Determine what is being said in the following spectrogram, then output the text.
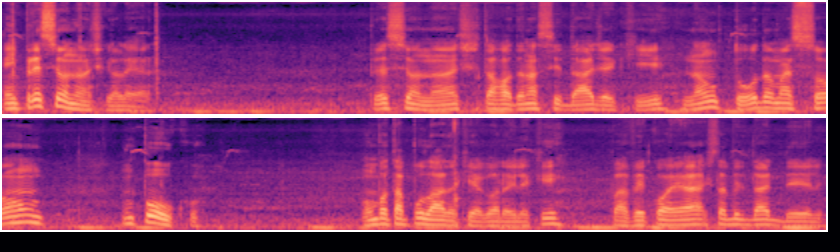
É impressionante, galera. Impressionante, tá rodando a cidade aqui, não toda, mas só um, um pouco. Vamos botar pro lado aqui agora ele aqui, para ver qual é a estabilidade dele.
